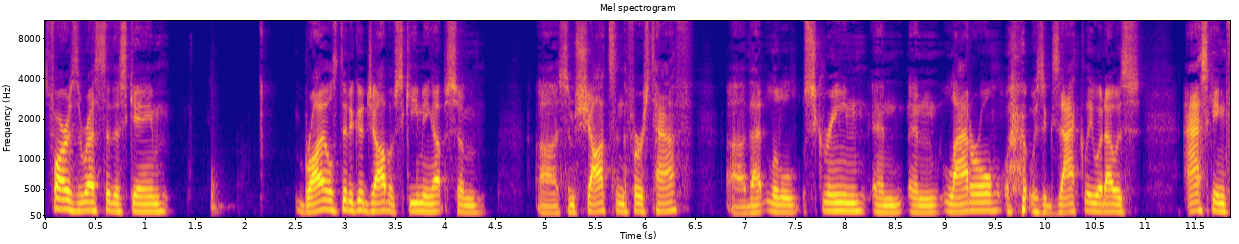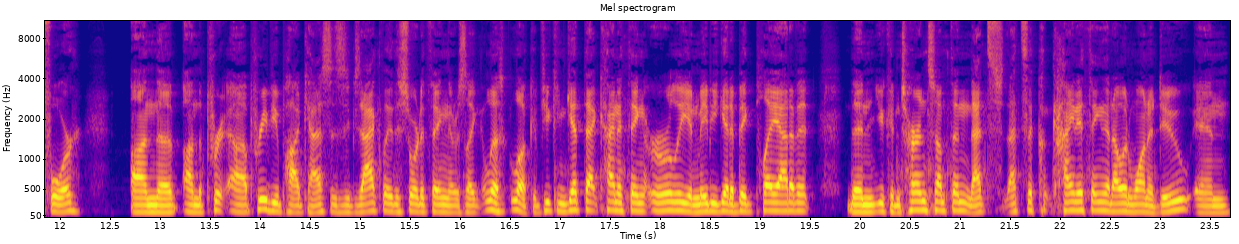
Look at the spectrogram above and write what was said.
As far as the rest of this game, Briles did a good job of scheming up some uh, some shots in the first half. Uh, that little screen and and lateral was exactly what I was asking for on the on the pre, uh, preview podcast is exactly the sort of thing that was like look, look if you can get that kind of thing early and maybe get a big play out of it then you can turn something. That's that's the kind of thing that I would want to do and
